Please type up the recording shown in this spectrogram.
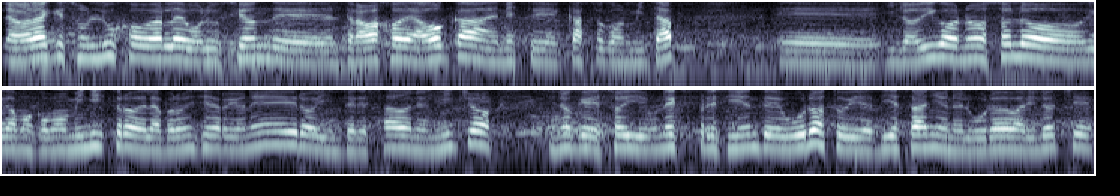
La verdad que es un lujo ver la evolución del trabajo de AOCA, en este caso con Meetup. Eh, y lo digo no solo digamos, como ministro de la provincia de Río Negro interesado en el nicho, sino que soy un expresidente de Buró, estuve 10 años en el Buró de Bariloche,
